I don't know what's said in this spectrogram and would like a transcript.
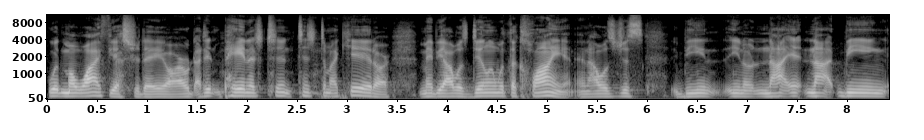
with my wife yesterday, or I didn't pay enough attention to my kid, or maybe I was dealing with a client and I was just being, you know, not not being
